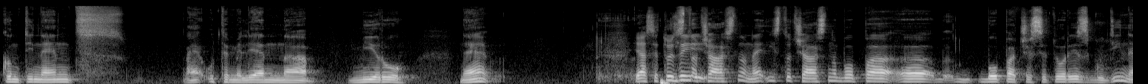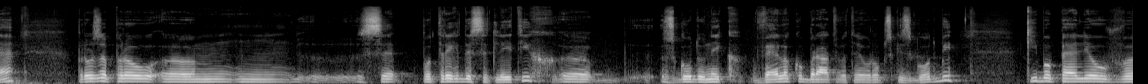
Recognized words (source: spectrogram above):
kontinent ne, utemeljen na miru. Ne. Ja, se to zdi istočasno, ne, istočasno bo pa, uh, bo pa, če se to res zgodi, ne, pravzaprav um, se po treh desetletjih uh, zgodil nek velik obrat v tej evropski zgodbi. Uh, ki bo peljal v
